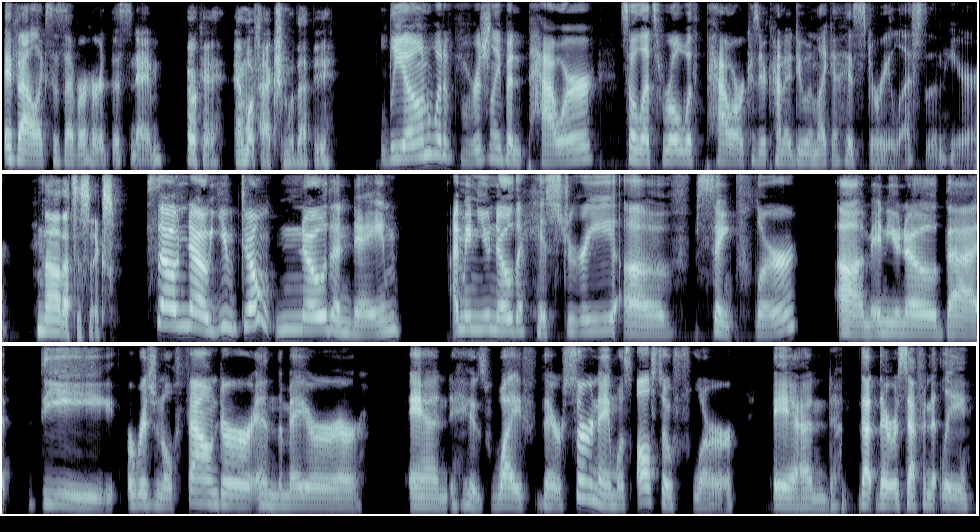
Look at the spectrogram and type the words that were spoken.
if Alix has ever heard this name. Okay, and what faction would that be? Leon would have originally been Power, so let's roll with Power because you're kind of doing like a history lesson here. No, that's a six. So, no, you don't know the name. I mean, you know the history of Saint Fleur, um, and you know that the original founder and the mayor and his wife, their surname was also Fleur, and that there is definitely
